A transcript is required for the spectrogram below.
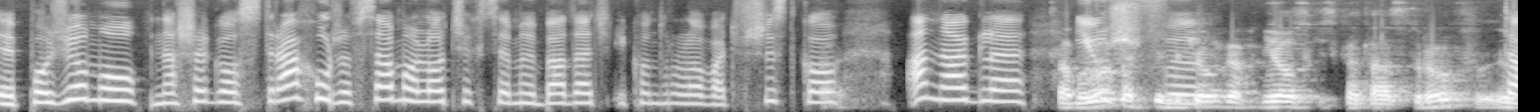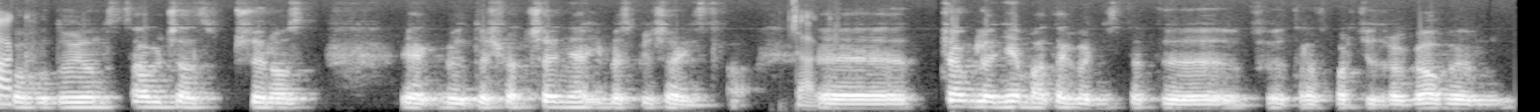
Y, poziomu naszego strachu, że w samolocie chcemy badać i kontrolować wszystko, tak. a nagle w już w... się wyciąga wnioski z katastrof, y, tak. powodując cały czas przyrost jakby doświadczenia i bezpieczeństwa. Tak. Y, ciągle nie ma tego niestety w transporcie drogowym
